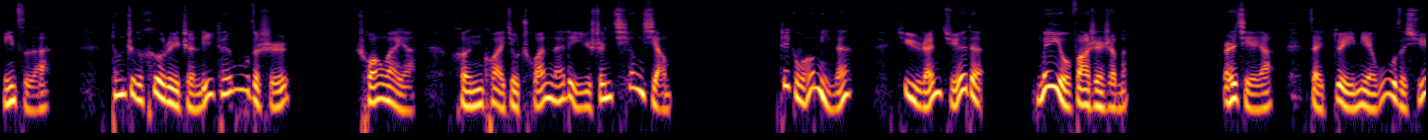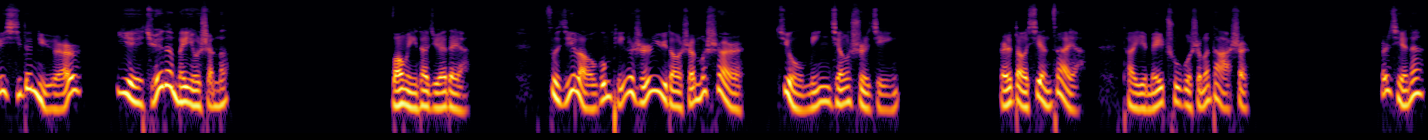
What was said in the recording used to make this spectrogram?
因此啊，当这个贺瑞辰离开屋子时，窗外呀很快就传来了一声枪响。这个王敏呢，居然觉得没有发生什么，而且呀，在对面屋子学习的女儿也觉得没有什么。王敏她觉得呀，自己老公平时遇到什么事儿就鸣枪示警，而到现在呀，他也没出过什么大事儿，而且呢。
